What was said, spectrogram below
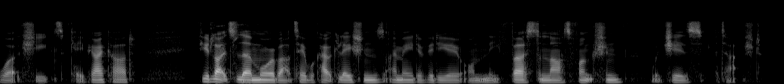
worksheet KPI card. If you'd like to learn more about table calculations, I made a video on the first and last function, which is attached.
